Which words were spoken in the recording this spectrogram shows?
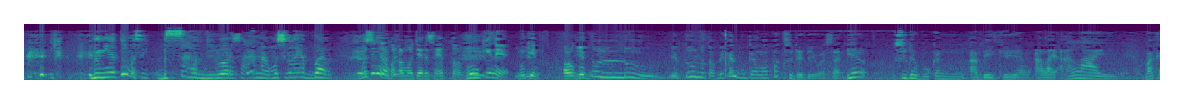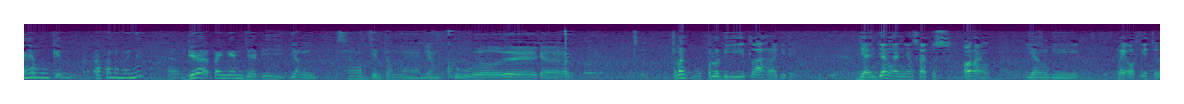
dunia tuh masih besar di luar sana masih lebar. Gue sih nggak bakal mau cari settle. Mungkin ya mungkin. Kalau gue itu lu itu lu. Tapi kan Bukalapak sudah dewasa. Dia sudah bukan ABG yang alay-alay. Makanya mungkin apa namanya dia pengen jadi yang sangat gentleman yang cool ya kan? Cuman perlu ditelah lagi deh jangan-jangan yang 100 orang yang di layoff itu.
